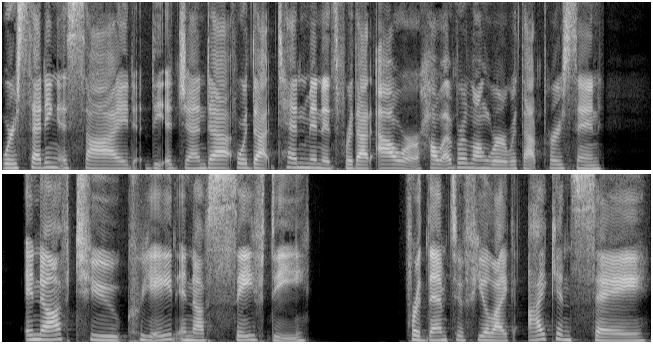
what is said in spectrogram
we're setting aside the agenda for that 10 minutes, for that hour, however long we're with that person. enough to create enough safety for them to feel like I can say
